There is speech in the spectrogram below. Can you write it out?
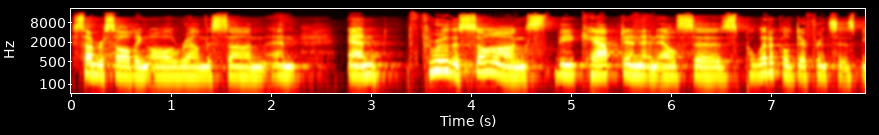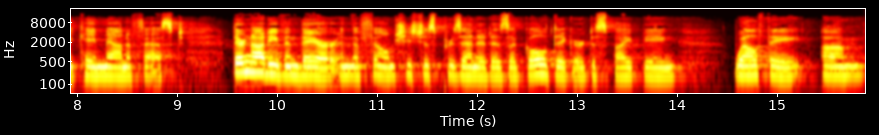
somersaulting all around the sun, and and through the songs, the captain and Elsa's political differences became manifest. They're not even there in the film. She's just presented as a gold digger despite being wealthy. Um,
